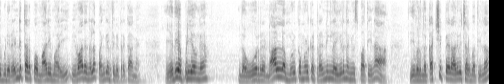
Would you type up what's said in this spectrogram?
இப்படி ரெண்டு தரப்பை மாறி மாறி விவாதங்களில் பங்கெடுத்துக்கிட்டு இருக்காங்க. எது எப்படியோங்க? இந்த ஒரு நாளில் முழுக்க முழுக்க ட்ரெண்டிங்கில் இருந்த நியூஸ் பார்த்தீங்கன்னா இவர் இந்த கட்சி பேர் அறிவிச்சார் பார்த்தீங்கன்னா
